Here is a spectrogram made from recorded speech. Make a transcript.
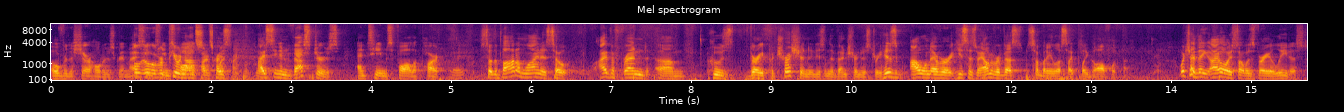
over the shareholders agreement. I've Oh, seen over teams pure fall nonsense, apart. frankly, I've seen investors and teams fall apart. So the bottom line is, so I have a friend um, who's very patrician and he's in the venture industry. His, I will never, he says, I'll never invest in somebody unless I play golf with them, which I think I always thought was very elitist.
